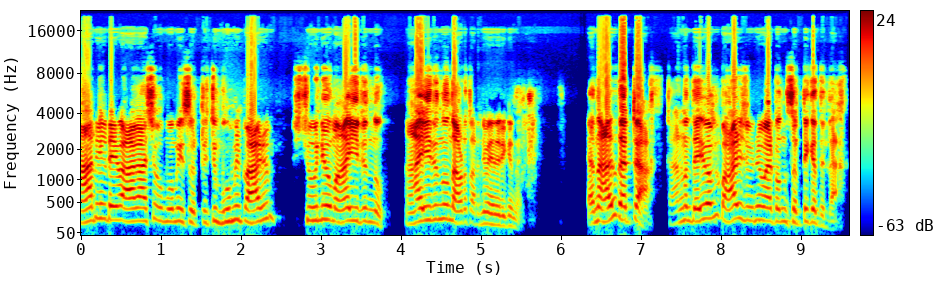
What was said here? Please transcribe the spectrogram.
ആദ്യം ദൈവം ആകാശവും ഭൂമിയും സൃഷ്ടിച്ചു. ഭൂമി പാഴും ശൂന്യവുമായിരുന്നു. ആയിരുന്നു എന്ന് അവിടെ തർജമ ചെയ്തിരിക്കുന്നത്. എന്നാൽ അത് തെറ്റാ. കാരണം ദൈവം പാഴ് ശൂന്യമായിട്ടൊന്നും സൃഷ്ടിക്കത്തില്ല.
